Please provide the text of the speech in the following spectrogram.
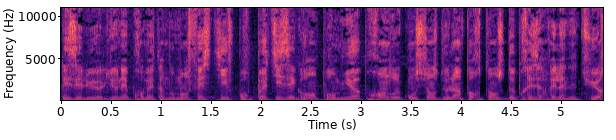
Les élus lyonnais promettent un moment festif pour petits et grands pour mieux prendre conscience de l'importance de préserver la nature.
